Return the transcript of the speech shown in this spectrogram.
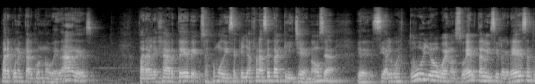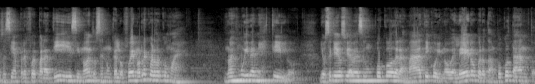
para conectar con novedades, para alejarte de, o sea, es como dice aquella frase tan cliché, ¿no? O sea, eh, si algo es tuyo, bueno, suéltalo y si regresa, entonces siempre fue para ti y si no, entonces nunca lo fue. No recuerdo cómo es. No es muy de mi estilo yo sé que yo soy a veces un poco dramático y novelero, pero tampoco tanto.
